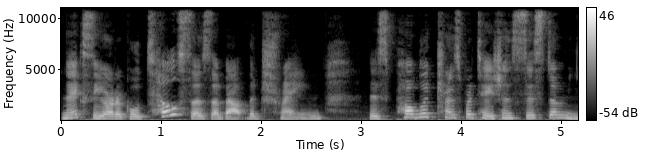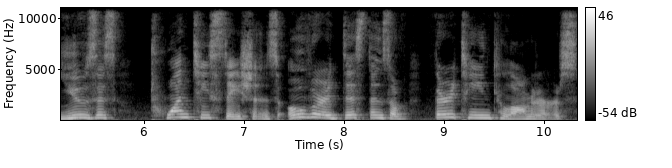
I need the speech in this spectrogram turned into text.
Next, the article tells us about the train. This public transportation system uses 20 stations over a distance of 13 kilometers.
